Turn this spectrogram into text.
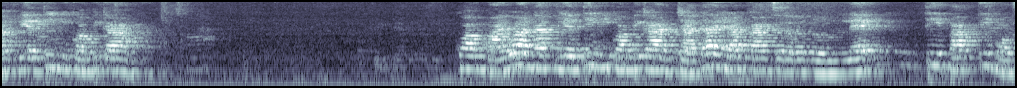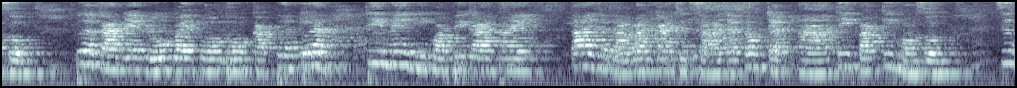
นักเรียนที่มีความพิการ ความหมายว่านักเรียนที่มีความพิการจะได้รับการสนับสนุนและที่พักที่เหมาะสม เพื่อการเรียนรู้ไปพร้อมๆกับเพื่อนๆ ที่ไม่มีความพิการภายใต้สถาบันการศึกษาจะต้องจัดหาที่พักที่เหมาะสม ซึ่ง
